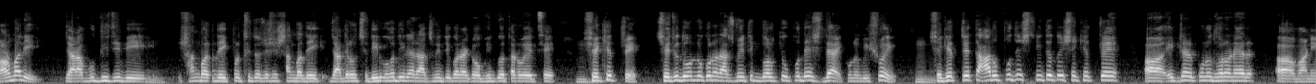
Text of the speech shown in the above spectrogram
নর্মালি যারা বুদ্ধিজীবী। সাংবাদিক প্রথিতযশী সাংবাদিক যাদের হচ্ছে দীর্ঘদিনের রাজনীতি করার একটা অভিজ্ঞতা রয়েছে সেক্ষেত্রে সে যদি অন্য কোনো রাজনৈতিক দলকে উপদেশ দেয় কোনো বিষয়। সেক্ষেত্রে তার উপদেশ নিতে তো সেক্ষেত্রে এটার কোনো ধরনের আহ, মানে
